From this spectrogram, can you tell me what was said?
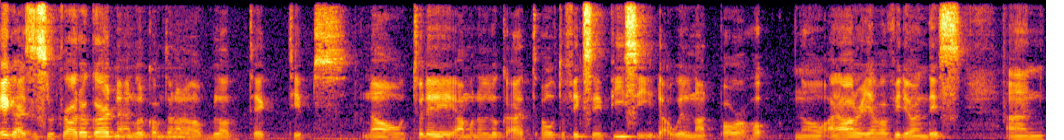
Hey guys, this is Ricardo Gardener and welcome to another blog tech tips. Now today I'm going to look at how to fix a PC that will not power up. Now I already have a video on this and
